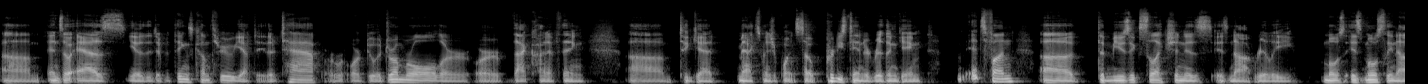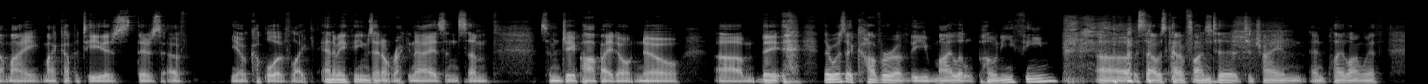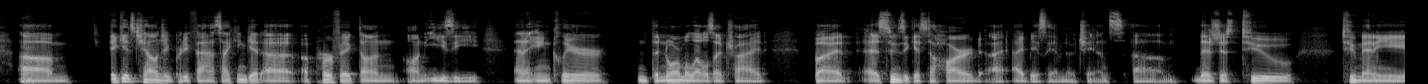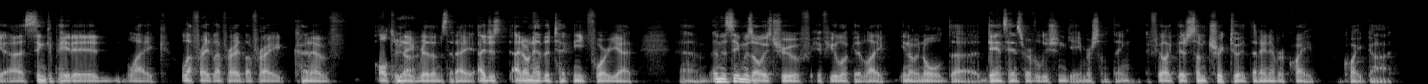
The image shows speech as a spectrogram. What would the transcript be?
Um, and so as you know the different things come through, you have to either tap or, or do a drum roll or or that kind of thing um, to get max measure points. So pretty standard rhythm game. It's fun. Uh, the music selection is is not really most is mostly not my my cup of tea. There's there's a you know a couple of like anime themes I don't recognize and some some J-pop I don't know. Um, they there was a cover of the My Little Pony theme, uh, so that was kind of fun to to try and, and play along with. Um, it gets challenging pretty fast. I can get a, a perfect on on easy, and I can clear the normal levels I've tried. But as soon as it gets to hard, I, I basically have no chance. Um, there's just too too many uh, syncopated, like left right left right left right kind of alternating yeah. rhythms that I, I just I don't have the technique for yet. Um, and the same was always true if, if, you look at like you know an old uh, Dance Dance Revolution game or something. I feel like there's some trick to it that I never quite quite got.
